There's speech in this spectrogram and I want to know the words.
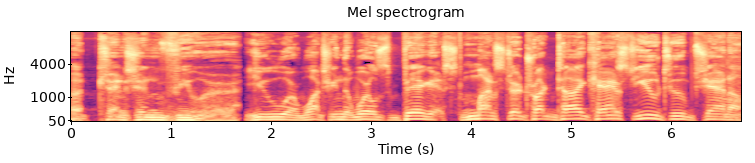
Attention viewer, you are watching the world's biggest monster truck diecast YouTube channel.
